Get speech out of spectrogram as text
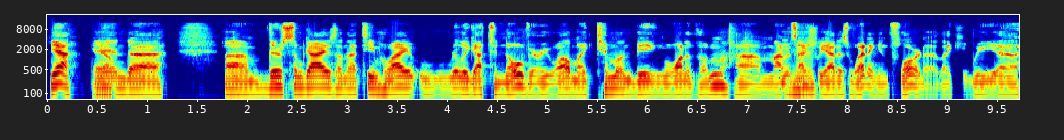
Yeah, you and uh, um, there's some guys on that team who I really got to know very well. Mike Timlin being one of them. Um, I was mm-hmm. actually at his wedding in Florida. Like we uh,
